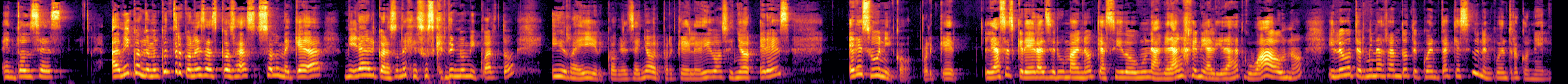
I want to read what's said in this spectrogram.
Entonces, a mí cuando me encuentro con esas cosas, solo me queda mirar el corazón de Jesús que tengo en mi cuarto y reír con el Señor, porque le digo, Señor, eres, eres único, porque le haces creer al ser humano que ha sido una gran genialidad, wow, ¿no? Y luego terminas dándote cuenta que ha sido un encuentro con él,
